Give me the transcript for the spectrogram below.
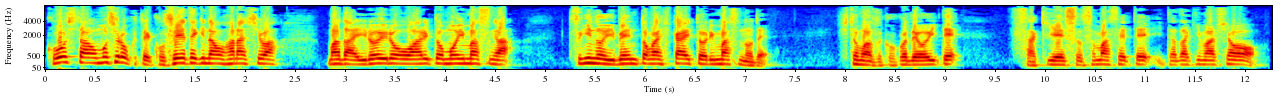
こうした面白くて個性的なお話は、まだ色々終わりと思いますが、次のイベントが控えておりますので、ひとまずここで置いて、先へ進ませていただきましょう。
